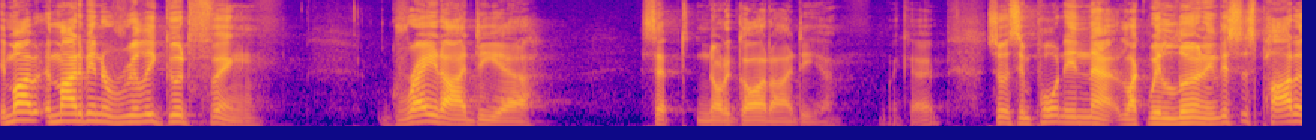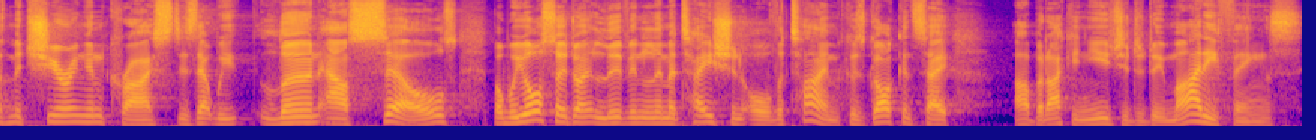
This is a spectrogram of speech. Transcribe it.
It might, it might have been a really good thing, great idea, except not a God idea. Okay? So it's important in that, like we're learning. This is part of maturing in Christ, is that we learn ourselves, but we also don't live in limitation all the time because God can say, Oh, but I can use you to do mighty things.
